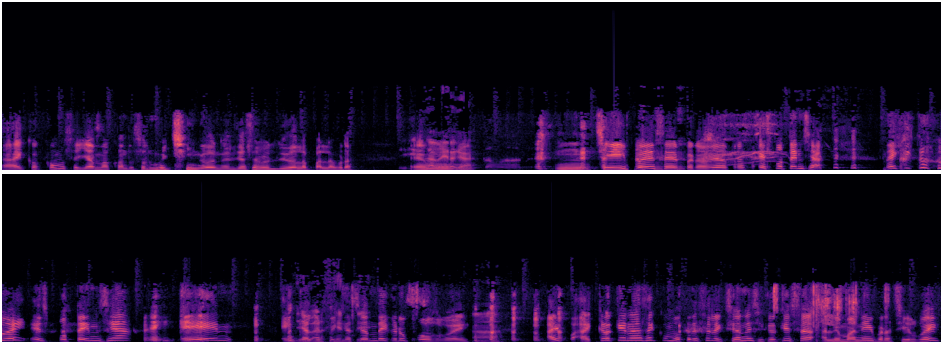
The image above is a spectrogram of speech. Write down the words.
ay, ¿cómo se llama cuando son muy chingones? Ya se me olvidó la palabra. La La Em, verga. Mm, sí, puede ser, pero había otra. Es potencia. México, güey, es potencia ¿En en, calificación gente. de grupos, güey. Ah, Hay, hay- creo que hace como tres selecciones y creo que es Alemania y Brasil, güey.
